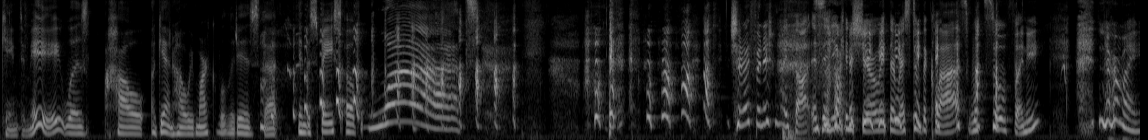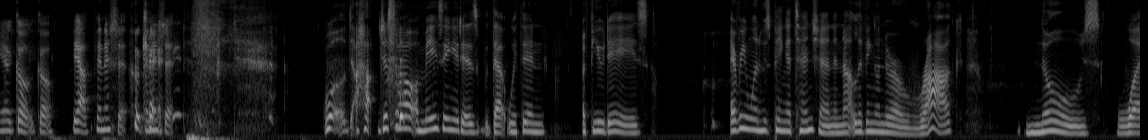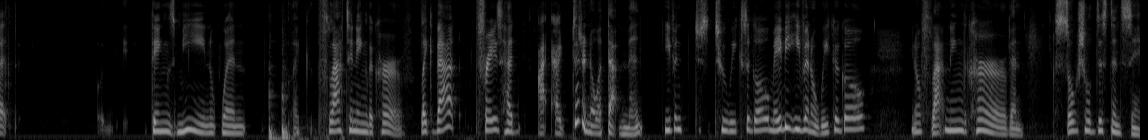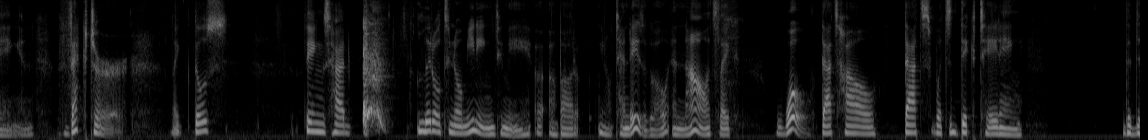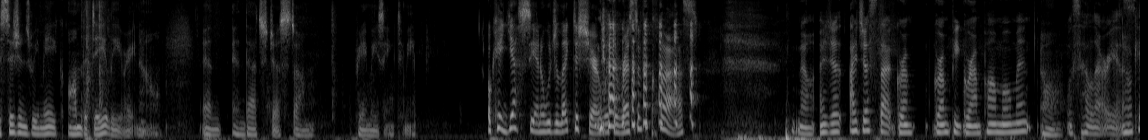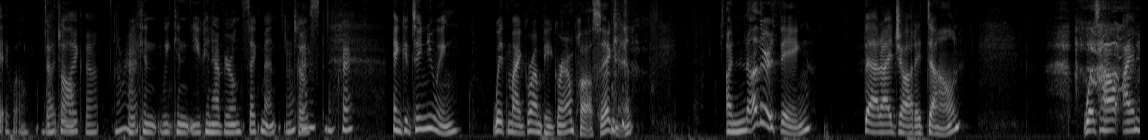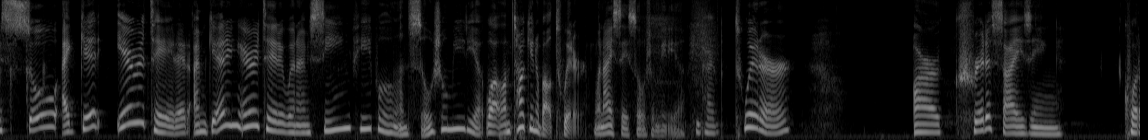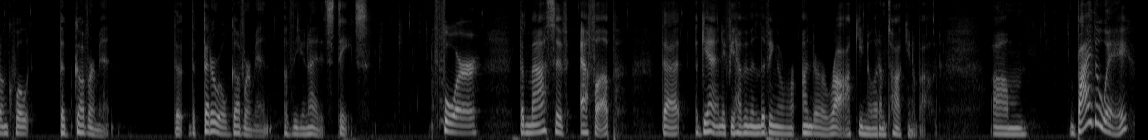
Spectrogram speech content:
came to me was how, again, how remarkable it is that in the space of what? Should I finish my thought and then you can share with the rest of the class what's so funny? Never mind. Yeah, go, go. Yeah, finish it. Finish it. Well, just how amazing it is that within a few days, everyone who's paying attention and not living under a rock knows what things mean when, like, flattening the curve. Like, that phrase had, I, I didn't know what that meant even just two weeks ago, maybe even a week ago. You know, flattening the curve and social distancing and vector. Like, those things had little to no meaning to me uh, about you know 10 days ago and now it's like whoa that's how that's what's dictating the decisions we make on the daily right now. And and that's just um pretty amazing to me. Okay yes siena would you like to share with the rest of the class? No, I just I just that grump, grumpy grandpa moment was hilarious. okay well That's all. like that. All We can we can you can have your own segment, okay toast. okay. And continuing with my grumpy grandpa segment another thing that i jotted down was how I'm so I get irritated. I'm getting irritated when I'm seeing people on social media. Well, I'm talking about Twitter when I say social media. Okay. Twitter are criticizing quote unquote the government, the, the federal government of the United States for the massive F up that again, if you haven't been living under a rock, you know what I'm talking about. Um, by the way,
